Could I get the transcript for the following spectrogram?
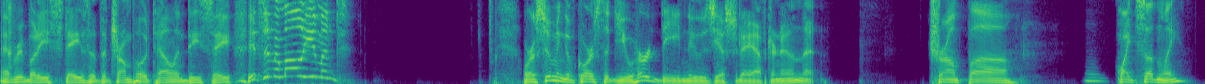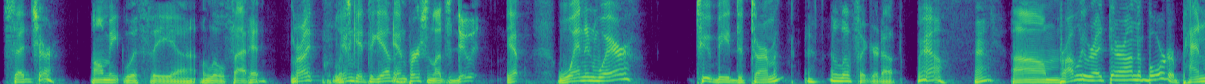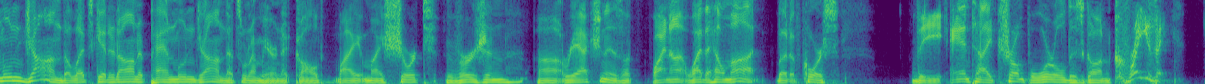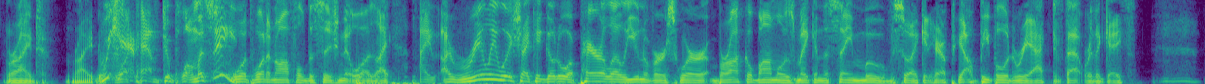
Everybody stays at the Trump Hotel in D.C. It's an emolument. We're assuming, of course, that you heard the news yesterday afternoon that Trump uh, quite suddenly said, "Sure, I'll meet with the uh, little fathead." Right. Let's in, get together in person. Let's do it. Yep. When and where to be determined. They'll figure it out. Yeah. Yeah. Um, Probably right there on the border. Panmunjom, the Let's Get It On at Panmunjom. That's what I'm hearing it called. My my short version uh, reaction is uh, why not? Why the hell not? But of course, the anti-Trump world has gone crazy. Right, right. We can't have diplomacy. With what an awful decision it was. I, I, I really wish I could go to a parallel universe where Barack Obama was making the same move so I could hear how people would react if that were the case.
